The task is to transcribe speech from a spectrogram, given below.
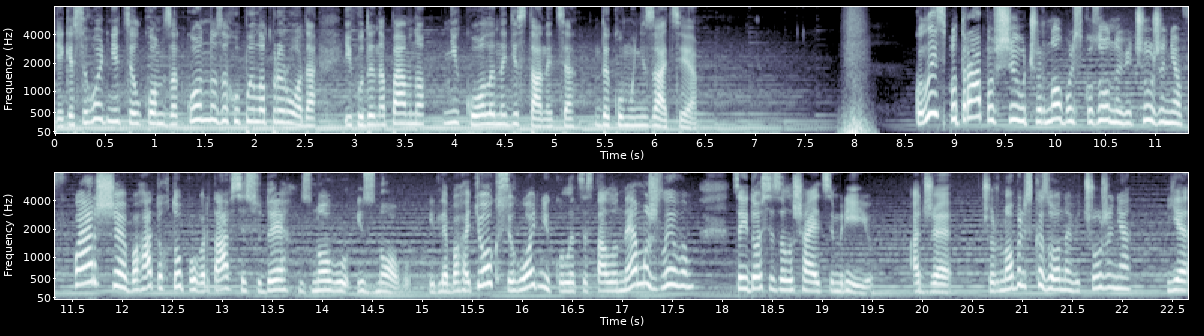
яке сьогодні цілком законно захопила природа і куди, напевно, ніколи не дістанеться декомунізація. Колись потрапивши у Чорнобильську зону відчуження вперше, багато хто повертався сюди знову і знову. І для багатьох сьогодні, коли це стало неможливим, це й досі залишається мрією. Адже Чорнобильська зона відчуження є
